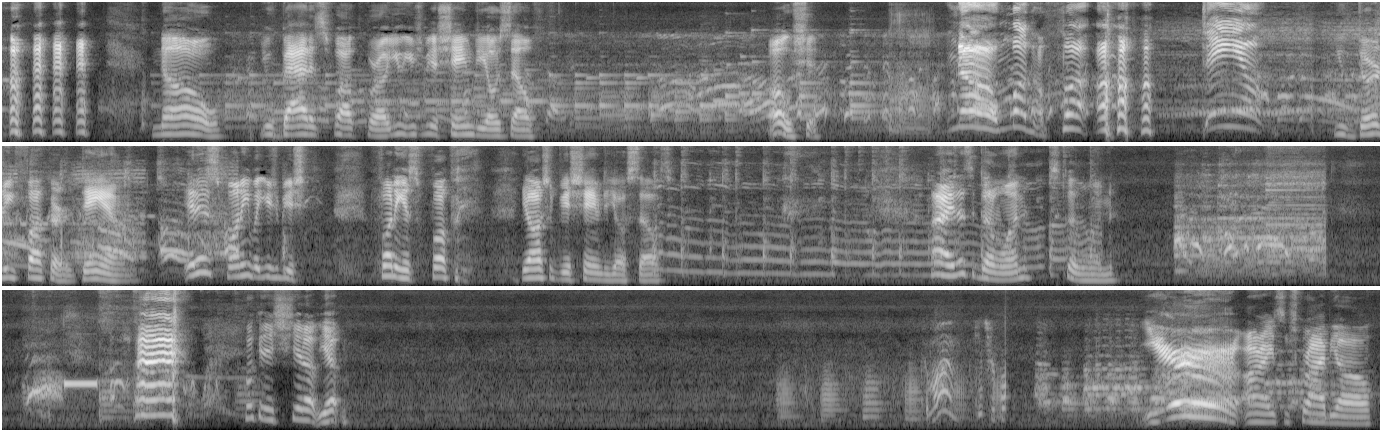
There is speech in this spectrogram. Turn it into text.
no. You bad as fuck, bro. You, you should be ashamed of yourself. Oh, shit. No, motherfucker! Damn! You dirty fucker. Damn. It is funny, but you should be funny as fuck. Y'all should be ashamed of yourselves. Alright, that's a good one. That's a good one. Ah! Fucking this shit up, yep. Come on, get your... Yeah! Alright, subscribe, y'all.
